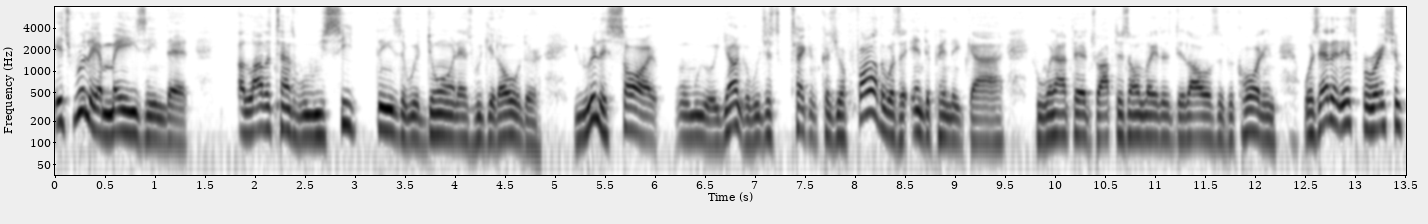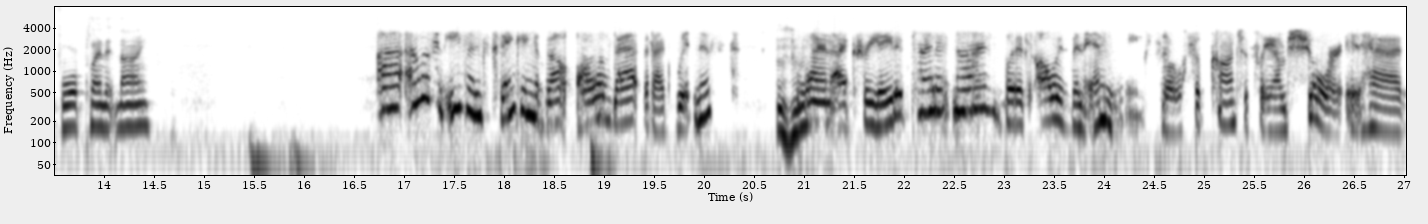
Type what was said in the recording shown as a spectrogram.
it's really amazing that a lot of times when we see things that we're doing as we get older, you really saw it when we were younger. We just take it because your father was an independent guy who went out there, dropped his own labels, did all the recording. Was that an inspiration for Planet Nine? Uh, I wasn't even thinking about all of that that I'd witnessed mm-hmm. when I created Planet Nine, but it's always been in me. So subconsciously, I'm sure it had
